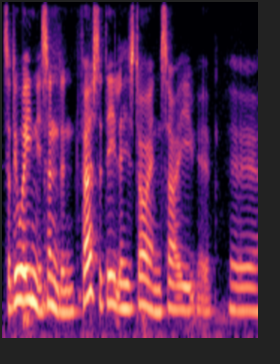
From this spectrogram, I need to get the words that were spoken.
Så det var egentlig sådan den første del af historien, så i, øh, øh,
